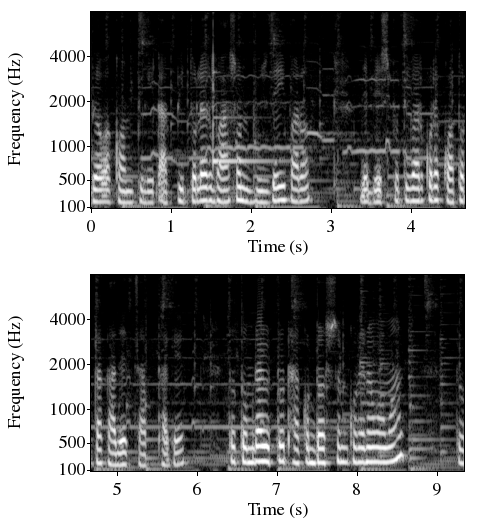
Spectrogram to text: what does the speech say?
দেওয়া কমপ্লিট আর পিতলের বাসন বুঝতেই পারো যে বৃহস্পতিবার করে কতটা কাজের চাপ থাকে। তো তোমরা একটু ঠাকুর দর্শন করে নাও আমার। তো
